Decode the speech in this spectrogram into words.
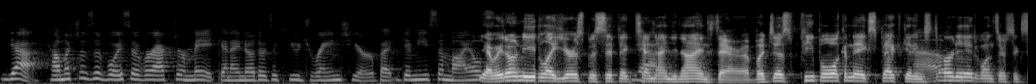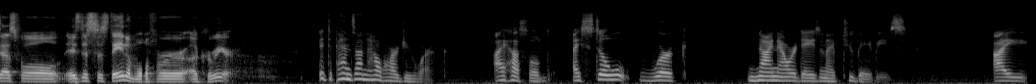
yeah, how much does a voiceover actor make? And I know there's a huge range here, but give me some miles. Yeah, we don't need like your specific Yeah. 1099s, Dara, but just people, what can they expect getting Um, started once they're successful? Is this sustainable for a career? It depends on how hard you work. I hustled. I still work nine hour days and I have two babies. I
